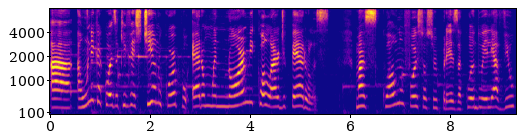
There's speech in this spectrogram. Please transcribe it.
A, a única coisa que vestia no corpo era um enorme colar de pérolas. Mas qual não foi sua surpresa quando ele a viu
